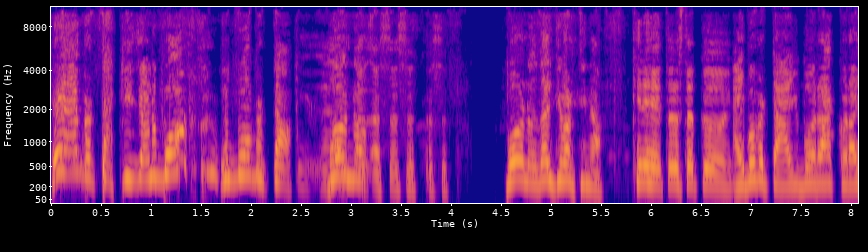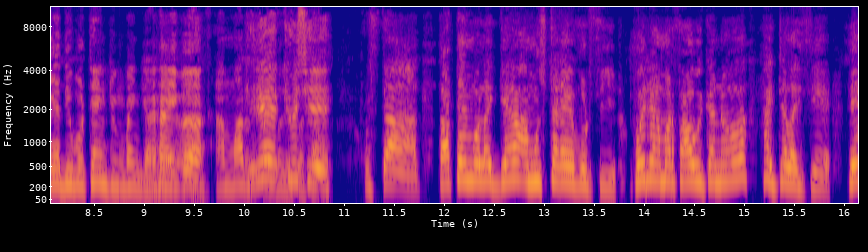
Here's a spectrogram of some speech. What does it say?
এ বেটা কি জানো? ব ব বেটা। ব না। আচ্ছা আচ্ছা আচ্ছা ব না যাইতে পারতি না। কিরে তোর উস্তাদ কই? আইবো বেটা আইবো রাগ করাইয়া দিব ঠুং ভাঙ্গা। আইবো। আমার কি? কথা। উস্তাদ তার টেঙ্গো লাগিয়া আমি উস্তাগায় পড়ছি। পরে আমার পা ওইখানে হাইটা লাইছে। হে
